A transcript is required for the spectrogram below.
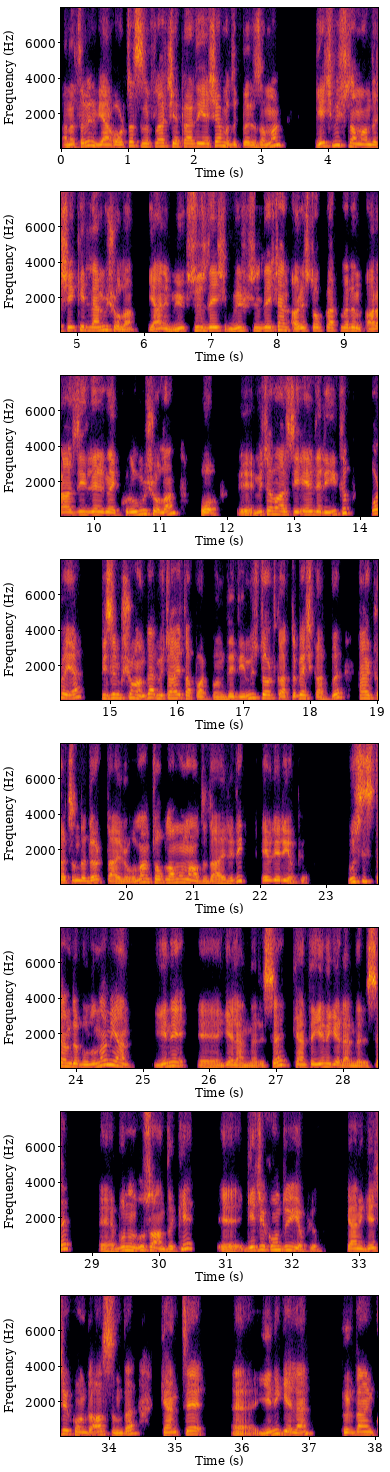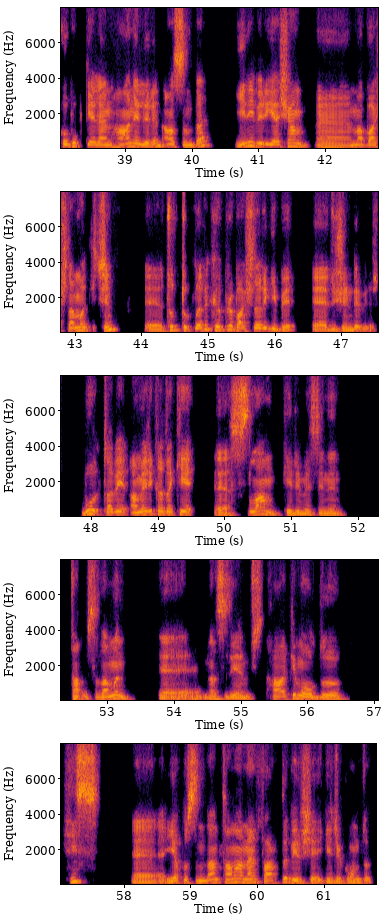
Anlatabiliyor muyum? Yani orta sınıflar çeperde yaşamadıkları zaman geçmiş zamanda şekillenmiş olan yani mülksüzleş, mülksüzleşen aristokratların arazilerine kurulmuş olan o e, mütevazi evleri yıkıp oraya bizim şu anda müteahhit apartmanı dediğimiz 4 katlı 5 katlı her katında 4 daire olan toplam 16 dairelik evleri yapıyor. Bu sistemde bulunamayan yeni e, gelenler ise, kente yeni gelenler ise e, bunun uzağındaki e, gece konduyu yapıyor. Yani gece kondu aslında kente e, yeni gelen, kırdan kopuk gelen hanelerin aslında yeni bir yaşama başlamak için e, tuttukları köprü başları gibi e, düşünülebilir. Bu tabii Amerika'daki e, slum kelimesinin slum'ın e, nasıl diyelim hakim olduğu his e, yapısından tamamen farklı bir şey gece kondu.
